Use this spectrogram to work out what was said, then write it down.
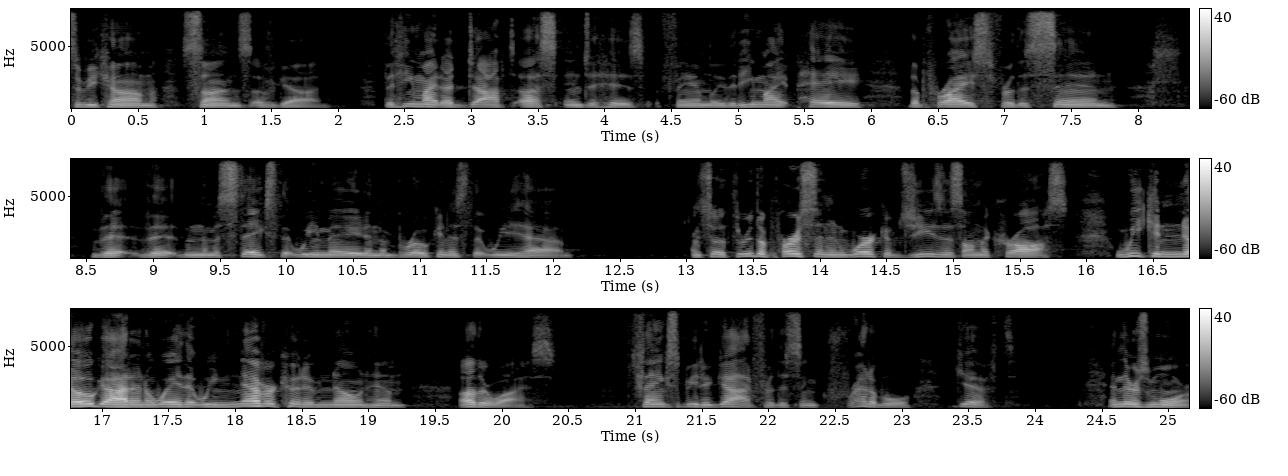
to become sons of God. That he might adopt us into his family, that he might pay the price for the sin that, that, and the mistakes that we made and the brokenness that we have. And so, through the person and work of Jesus on the cross, we can know God in a way that we never could have known him otherwise. Thanks be to God for this incredible gift. And there's more.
